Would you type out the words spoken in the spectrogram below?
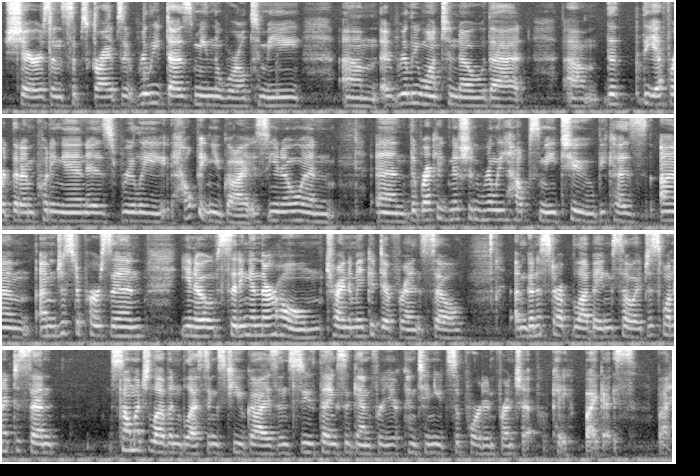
shares and subscribes, it really does mean the world to me. Um, I really want to know that um, the, the effort that I'm putting in is really helping you guys, you know, and and the recognition really helps me too because um, I'm just a person, you know, sitting in their home trying to make a difference. So I'm going to start blubbing. So I just wanted to send so much love and blessings to you guys. And Sue, thanks again for your continued support and friendship. Okay, bye, guys. Bye.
